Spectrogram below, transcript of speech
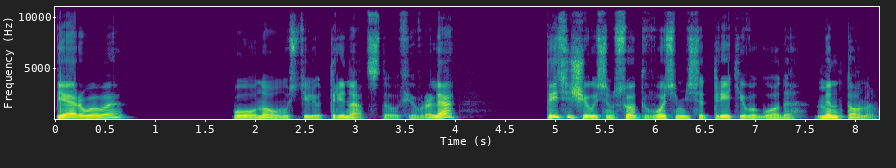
1 по новому стилю 13 февраля 1883 года. Ментона.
